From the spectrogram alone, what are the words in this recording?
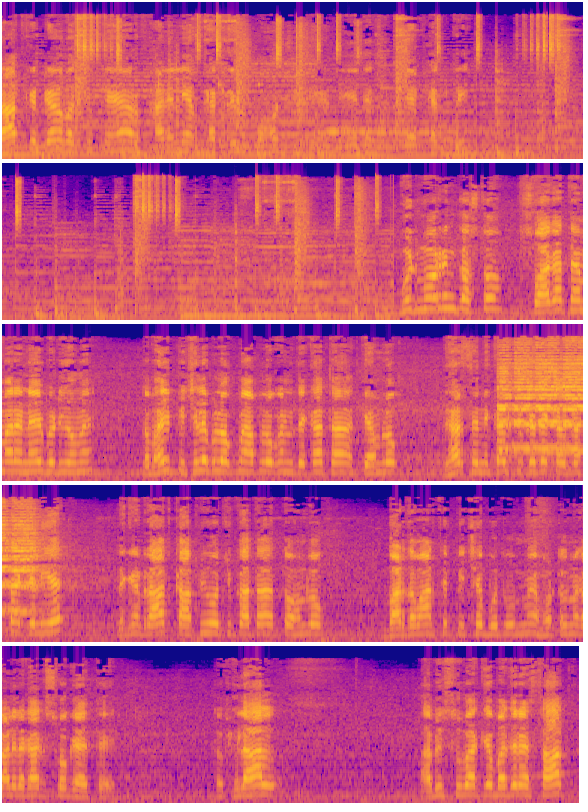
रात के डेढ़ बज चुके हैं और फाइनली हम फैक्ट्री में पहुँच चुके हैं। तो ये देख सकते हैं फैक्ट्री गुड मॉर्निंग दोस्तों, स्वागत है हमारे नए वीडियो में। तो भाई, पिछले ब्लॉग में आप लोगों ने देखा था कि हम लोग घर से निकल चुके थे कलकत्ता के लिए, लेकिन रात काफ़ी हो चुका था तो हम लोग बर्धमान से पीछे बुटून में होटल में गाड़ी लगा के सो गए थे। तो फ़िलहाल, अभी सुबह के बज रहे सात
